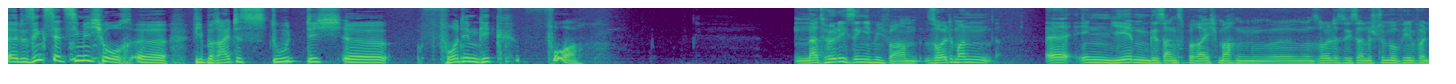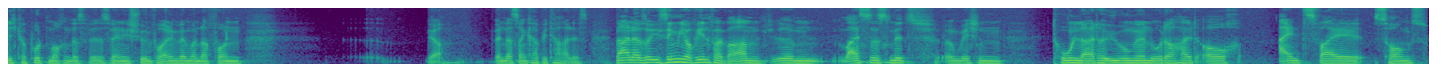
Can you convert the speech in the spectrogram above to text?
Äh, du singst ja ziemlich hoch. Äh, wie bereitest du dich äh, vor dem Gig vor? Natürlich singe ich mich warm. Sollte man äh, in jedem Gesangsbereich machen. Äh, man sollte sich seine Stimme auf jeden Fall nicht kaputt machen. Das wäre das wär nicht schön, vor allem wenn man davon, äh, ja, wenn das ein Kapital ist. Nein, also ich singe mich auf jeden Fall warm. Ähm, meistens mit irgendwelchen Tonleiterübungen oder halt auch ein, zwei Songs,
